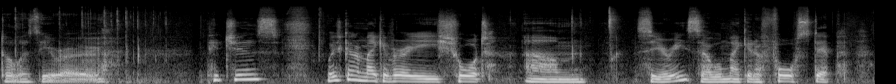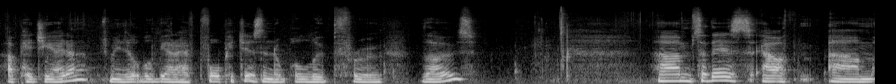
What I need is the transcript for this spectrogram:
dollar zero pitches. We're just going to make a very short um, series, so we'll make it a four-step arpeggiator, which means it will be able to have four pitches and it will loop through those. Um, so there's our um,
